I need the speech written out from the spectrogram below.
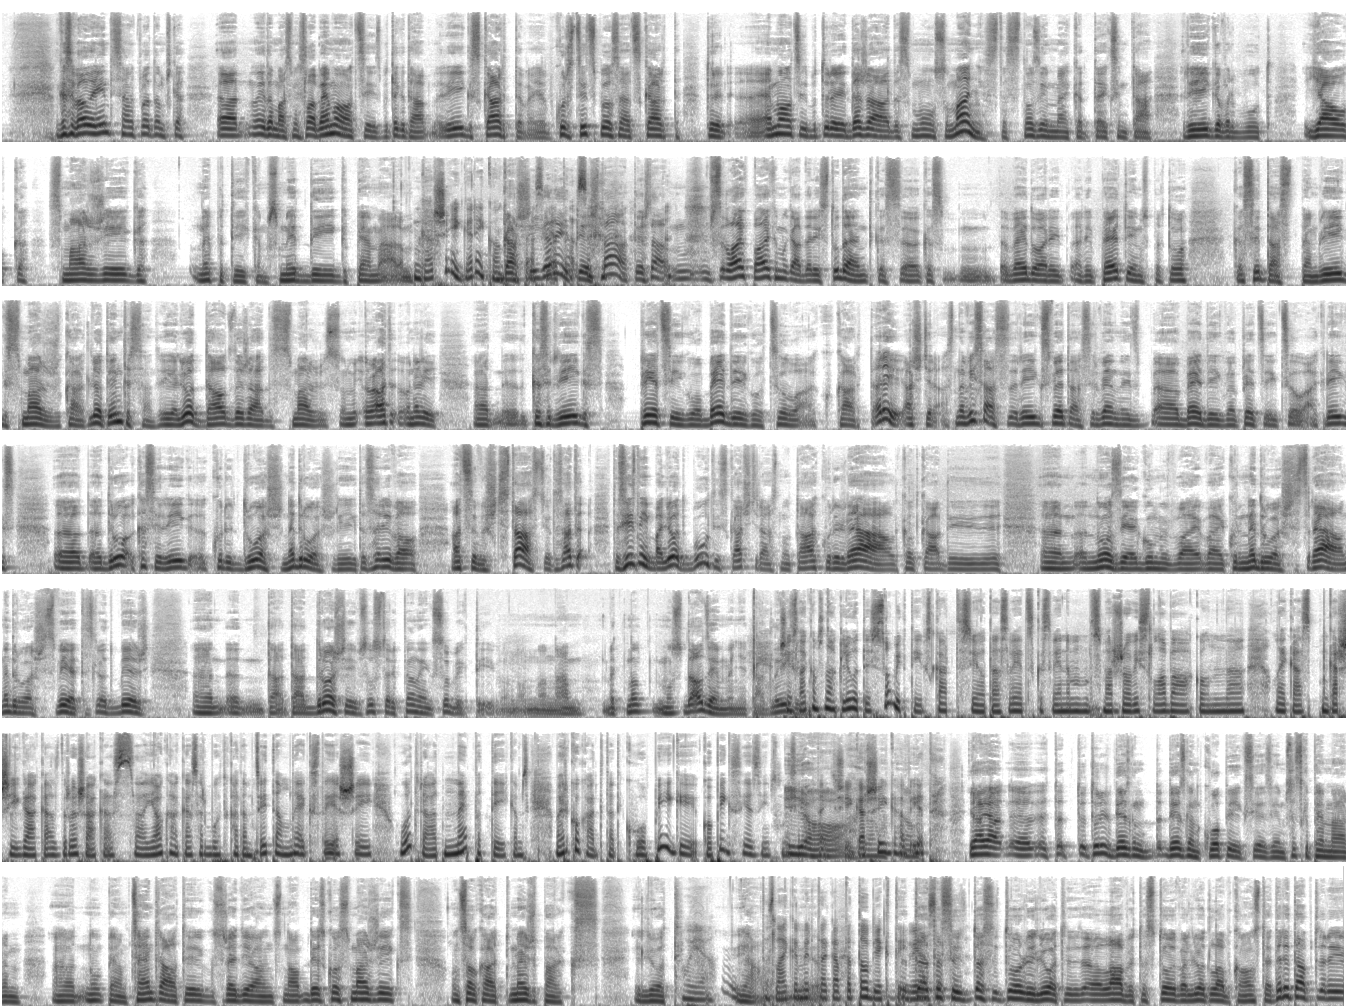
Kas ir vēl interesanti, protams, ka uh, nu, iedomāsimies labi emocijas, bet tagad tā Rīgas karte vai kuras citas pilsētas karte, tur ir emocijas, bet tur ir arī dažādas mūsu maņas. Tas nozīmē, ka teiksim, tā Rīga var būt jauka, smaržīga nepatīkama, smirdīga, piemēram. Garšīga arī kaut kādā veidā. Garšīga arī tieši tā, tieši tā. Mums laika pa laikam ir kādi arī studenti, kas, kas veido arī, arī pētījumus par to, kas ir tās, piemēram, Rīgas smaržu kārta. Ļoti interesanti. Rīgā ļoti daudz dažādas smaržas, un, un arī, kas ir Rīgas priecīgo, bēdīgo cilvēku kārta arī atšķirās. Ne visās Rīgas vietās ir vienlīdz bēdīgi vai priecīgi cilvēki. Rīgas, dro, kas ir Rīga, kur ir droša, nedroša Rīga, tas arī vēl atsevišķs stāsts. Tas, at, tas īstenībā ļoti būtiski atšķirās no tā, kur ir reāli kaut kādi noziegumi vai, vai kur ir nedrošas, reāli nedrošas vietas. Ļoti bieži uh, tā, tā drošības uztver ir pilnīgi subjektīva. Un, un, un, bet nu, mums daudziem viņi ir tādi līdzīgi. Šīs laikam nāk ļoti subjektīvas kartas, jo tās vietas, kas vienam smaržo vislabāk un uh, liekas garšīgākās, drošākās, uh, jaukākās, varbūt kādam citam liekas tieši otrādi nepatīkams. Vai ir kaut kādi tādi kopīgi, kopīgas iezīmes, kas ir šī garšīgā jā, jā. vieta? Jā, jā, tur ir diezgan, diezgan kopīgas iezīmes. Tas, ka, piemēram, nu, piemēram centrāla tirgus reģions nav diezko smaržīgs, un savukārt meža parks ir ļoti. O, jā. Jā, tas laikam ir tā kā pat objektīvi. Tā, tas ir, tas ir, tur ir ļoti labi, tas to var ļoti labi konstatēt. Arī tāpat arī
